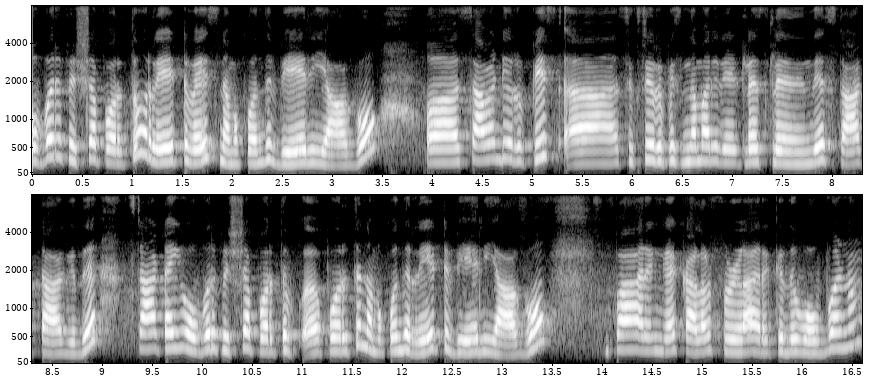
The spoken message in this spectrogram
ஒவ்வொரு ஃபிஷ்ஷை பொறுத்தும் ரேட் வைஸ் நமக்கு வந்து வேரி ஆகும். செவன்ட்டி ருபீஸ் சிக்ஸ்டி ருபீஸ் இந்த மாதிரி ரேட்லஸ்லேருந்தே ஸ்டார்ட் ஆகுது. ஸ்டார்ட் ஆகி ஒவ்வொரு ஃபிஷ்ஷை பொறுத்து பொறுத்து நமக்கு வந்து ரேட்டு வேரி ஆகும். பாருங்கள் கலர்ஃபுல்லாக இருக்குது. ஒவ்வொன்றும்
